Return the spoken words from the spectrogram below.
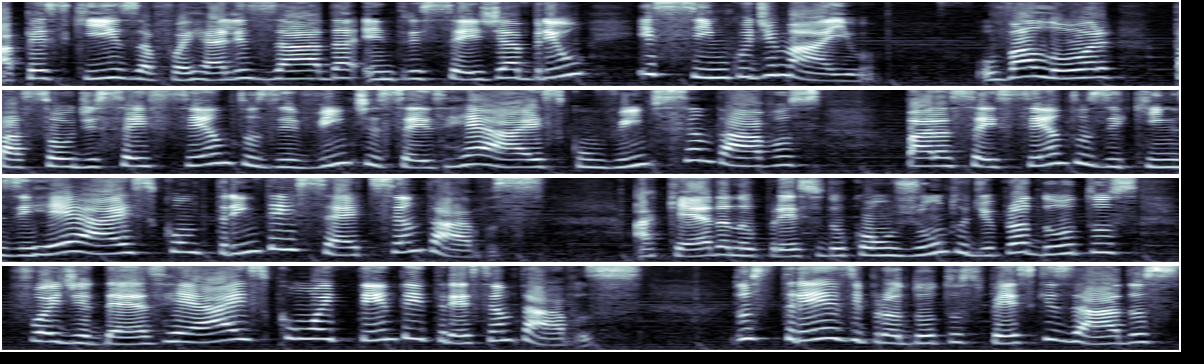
A pesquisa foi realizada entre 6 de abril e 5 de maio. O valor passou de R$ 626,20 para R$ 615,37. A queda no preço do conjunto de produtos foi de R$ 10,83. Dos 13 produtos pesquisados,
